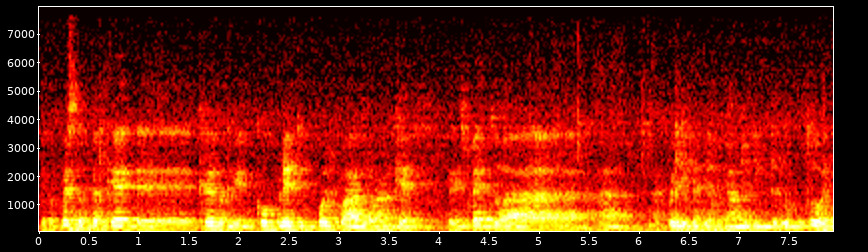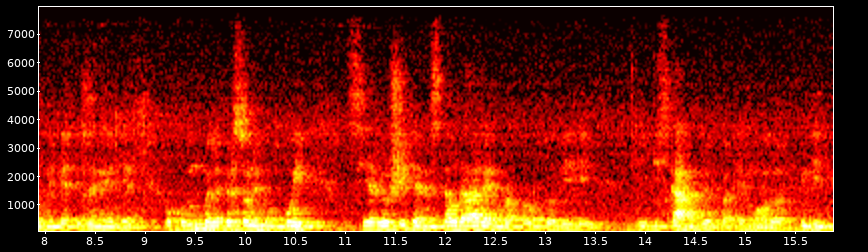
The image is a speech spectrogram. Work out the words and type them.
Ecco, questo perché eh, credo che completi un po' il quadro anche rispetto a, a quelli che abbiamo chiamato gli interlocutori di Michele Zeneglie o comunque le persone con cui si è riusciti a instaurare un rapporto di, di, di scambio in qualche modo. Quindi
